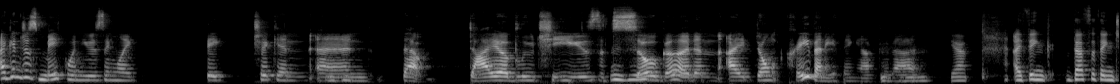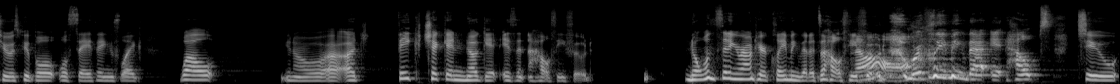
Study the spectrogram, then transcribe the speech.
I can just make one using like baked chicken Mm-hmm. and that Daiya blue cheese. It's Mhm. so good, and I don't crave anything after that. Mhm. Yeah. I think that's the thing too is people will say things like, well, you know, a, a fake chicken nugget isn't a healthy food. No one's sitting around here claiming that it's a healthy No. food. We're claiming that it helps to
